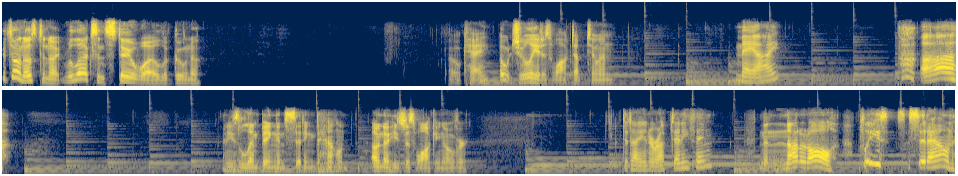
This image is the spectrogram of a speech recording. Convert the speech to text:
It's on us tonight. Relax and stay a while, Laguna. Okay. Oh, Julia just walked up to him. May I? Ah! and he's limping and sitting down. Oh no, he's just walking over. Did I interrupt anything? N not at all. Please, sit down.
